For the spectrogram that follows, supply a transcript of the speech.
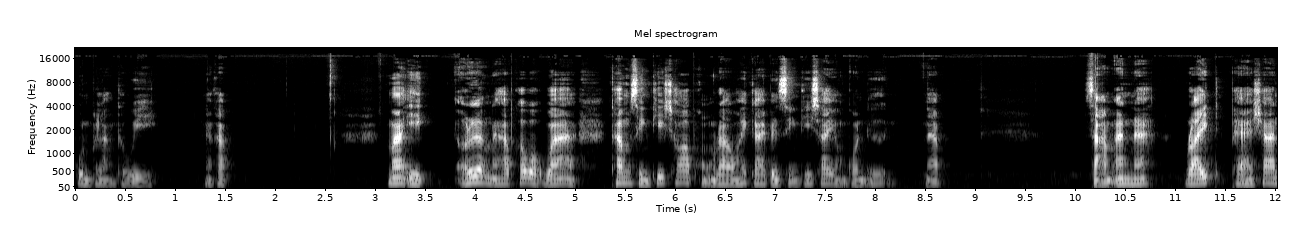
คุณพลังทวีนะครับ มาอีกเรื่องนะครับเขาบอกว่าทำสิ่งที่ชอบของเราให้กลายเป็นสิ่งที่ใช่ของคนอื่นนะครับ3อันนะ right passion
